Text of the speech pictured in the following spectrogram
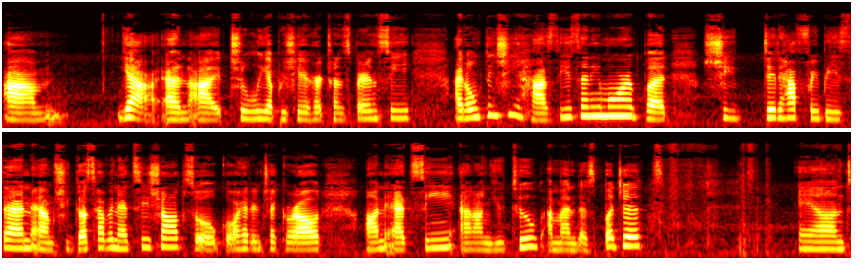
Um, yeah, and I truly appreciate her transparency. I don't think she has these anymore, but she did have freebies then. Um, she does have an Etsy shop, so go ahead and check her out on Etsy and on YouTube, Amanda's Budget. And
